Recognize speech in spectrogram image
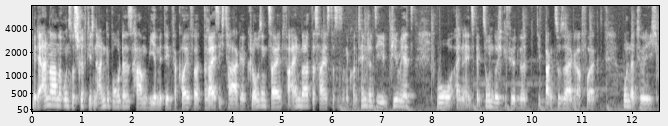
Mit der Annahme unseres schriftlichen Angebotes haben wir mit dem Verkäufer 30 Tage Closing-Zeit vereinbart. Das heißt, das ist eine Contingency Period, wo eine Inspektion durchgeführt wird, die Bankzusage erfolgt und natürlich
